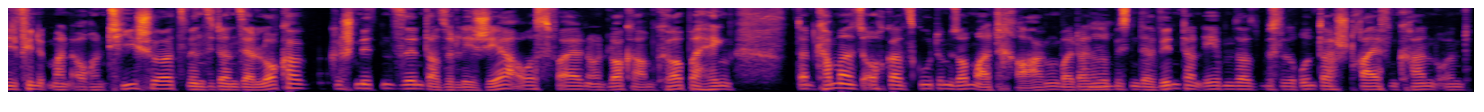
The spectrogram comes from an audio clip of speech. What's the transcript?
Die findet man auch in T-Shirts. Wenn sie dann sehr locker geschnitten sind, also leger ausfallen und locker am Körper hängen, dann kann man sie auch ganz gut im Sommer tragen, weil dann mhm. so ein bisschen der Wind dann eben so ein bisschen runterstreifen kann und,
